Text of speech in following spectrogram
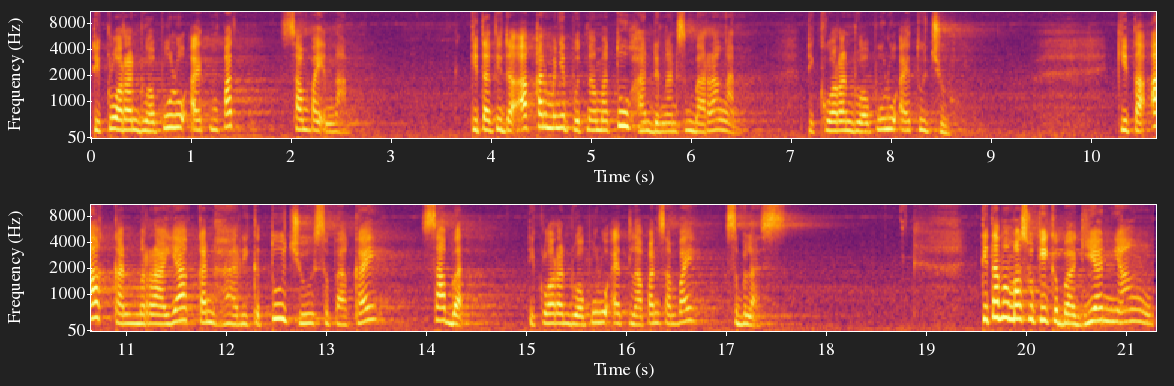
Di Keluaran 20 ayat 4 sampai 6. Kita tidak akan menyebut nama Tuhan dengan sembarangan. Di Keluaran 20 ayat 7 kita akan merayakan hari ketujuh sebagai sabat di Keluaran 20 ayat 8 sampai 11. Kita memasuki ke bagian yang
